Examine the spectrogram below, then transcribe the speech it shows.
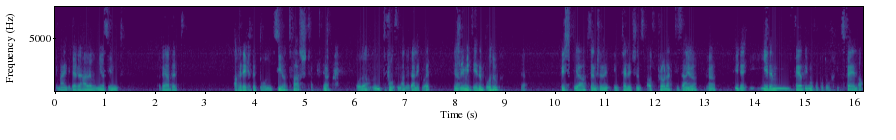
ich meine, in der Halle, wo wir sind, werden Architekten produziert fast. Ja. Oder? Und die funktionieren auch nicht alle gut. Das ist Ja. wie mit jedem Produkt. Ja. Wisst ihr ja, Central Intelligence of Product Design. Ja, ja. In der, jedem Fertigung von Produkt gibt es Fehler.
